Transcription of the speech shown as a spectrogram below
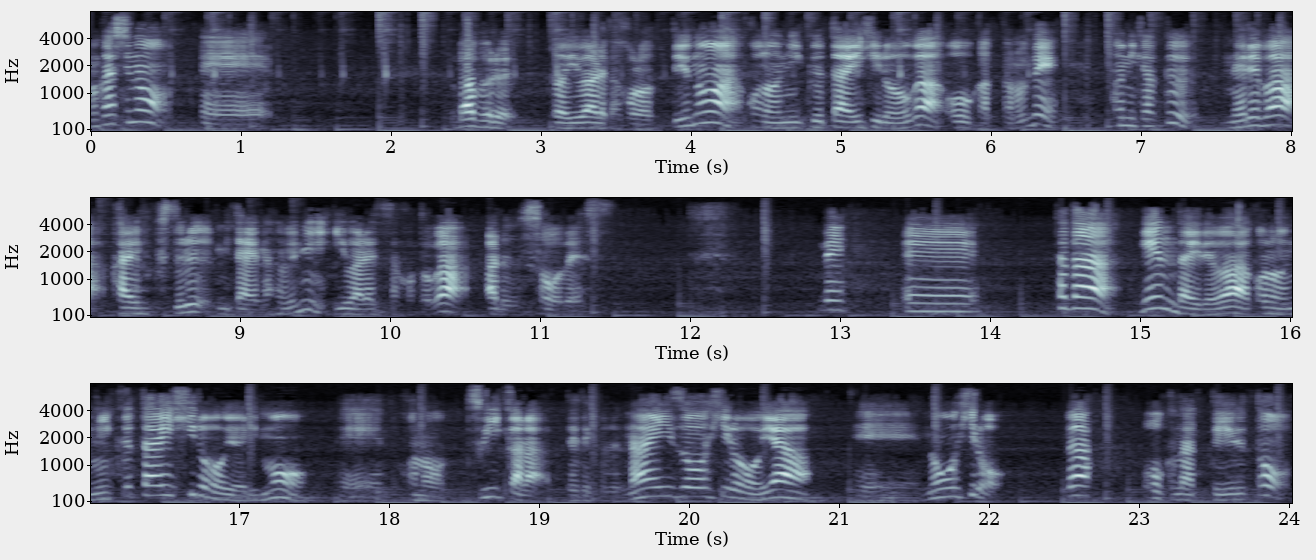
昔の、えー、バブルと言われた頃っていうのは、この肉体疲労が多かったので、とにかく寝れば回復するみたいな風に言われてたことがあるそうです。で、えー、ただ、現代ではこの肉体疲労よりも、えー、この次から出てくる内臓疲労や、えー、脳疲労が多くなっていると、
